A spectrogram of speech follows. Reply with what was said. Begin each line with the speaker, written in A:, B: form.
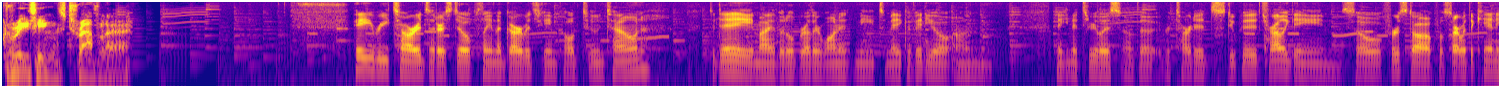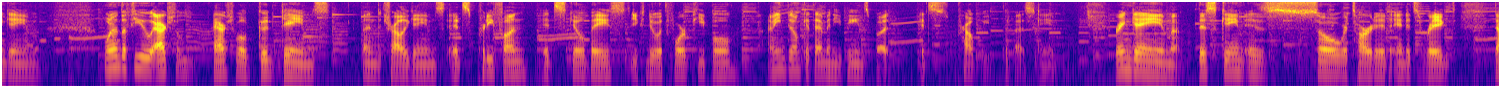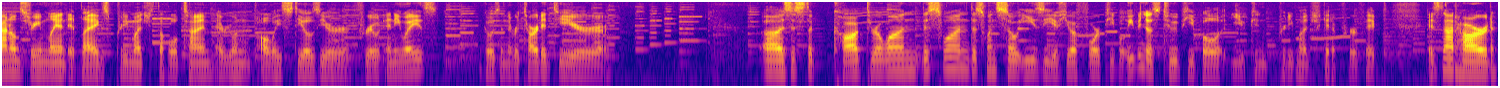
A: Greetings, traveler.
B: Hey retards that are still playing the garbage game called Toontown. Today, my little brother wanted me to make a video on making a tier list of the retarded, stupid trolley games. So first off, we'll start with the cannon game. One of the few actual, actual good games in the trolley games. It's pretty fun. It's skill based. You can do it with four people. I mean, don't get that many beans, but it's probably the best game. Ring game. This game is so retarded and it's rigged. Donald's Dreamland, it lags pretty much the whole time. Everyone always steals your fruit anyways. It goes in the retarded tier. Uh, is this the cog throw one? This one, this one's so easy. If you have four people, even just two people, you can pretty much get a perfect. It's not hard.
